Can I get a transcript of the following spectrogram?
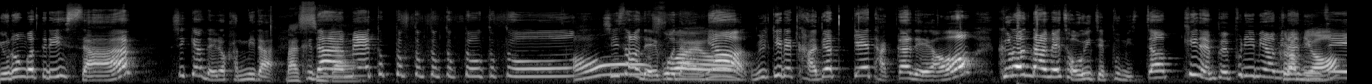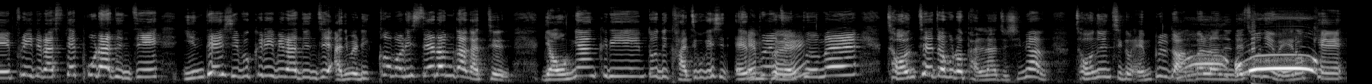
요런 것들이 싹 씻겨 내려갑니다. 맞습니다. 그다음에 톡톡톡톡톡톡톡 오, 씻어내고 좋아요. 나면 물기를 가볍게 닦아내요. 그런 다음에 저희 제품 있죠? 퀸 앰플 프리미엄이라든지 그럼요. 프리드라 스테포라든지 인텐시브 크림이라든지 아니면 리커버리 세럼과 같은 영양 크림 또는 가지고 계신 앰플, 앰플. 제품을 전체적으로 발라주시면 저는 지금 앰플도 안 발랐는데 손이 왜 이렇게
